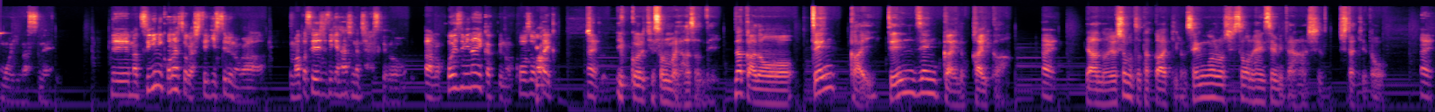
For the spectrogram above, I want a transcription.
思いますね。で、まあ、次にこの人が指摘してるのが、また政治的な話になっちゃいますけど、あの小泉内閣の構造改革。はい一個だけその前に挟んでなんかあの、前回、前々回の回か。はい。で、あの、吉本隆明の戦後の思想の変遷みたいな話したけど、はい。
